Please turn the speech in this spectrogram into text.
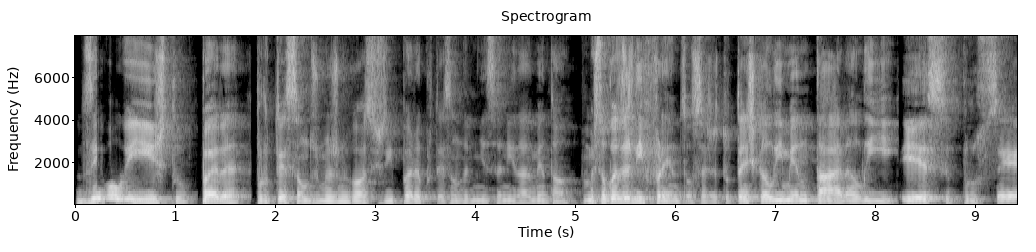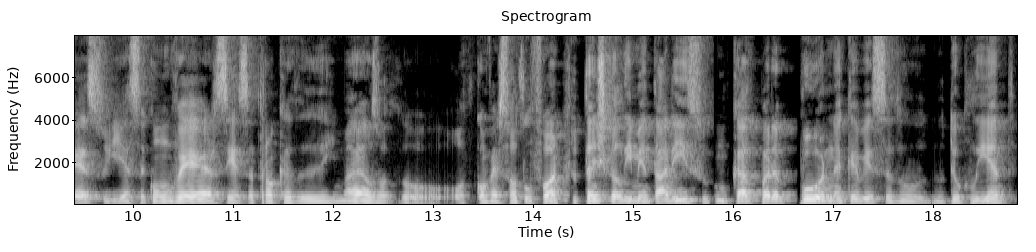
Desenvolvi isto para proteção dos meus negócios e para proteção da minha sanidade mental. Mas são coisas diferentes, ou seja, tu tens que alimentar ali esse processo e essa conversa e essa troca de e-mails ou de, ou de, conversa ao telefone, tu tens que alimentar isso um bocado para pôr na cabeça do, do teu cliente:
